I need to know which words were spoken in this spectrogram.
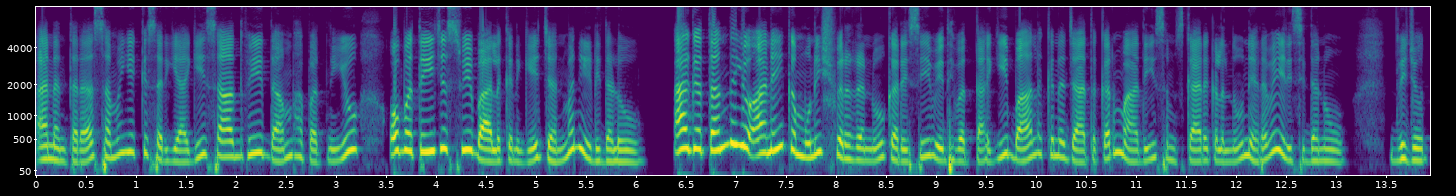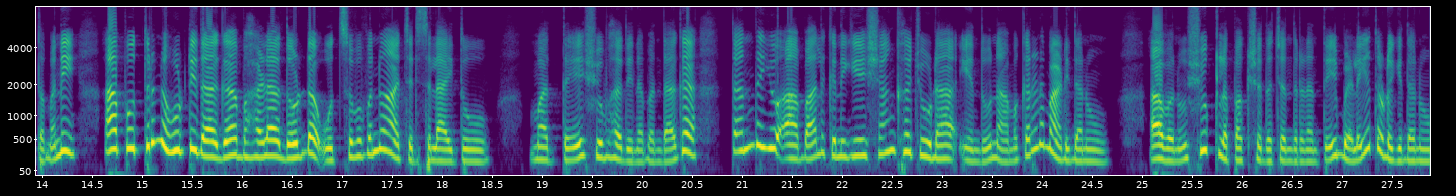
ಅನಂತರ ಸಮಯಕ್ಕೆ ಸರಿಯಾಗಿ ಸಾಧ್ವಿ ದಂಭ ಪತ್ನಿಯು ಒಬ್ಬ ತೇಜಸ್ವಿ ಬಾಲಕನಿಗೆ ಜನ್ಮ ನೀಡಿದಳು. ಆಗ ತಂದೆಯು ಅನೇಕ ಮುನೀಶ್ವರರನ್ನು ಕರೆಸಿ ವಿಧಿವತ್ತಾಗಿ ಬಾಲಕನ ಜಾತಕರ್ಮಾದಿ ಸಂಸ್ಕಾರಗಳನ್ನು ನೆರವೇರಿಸಿದನು. ದ್ವಿಜೋತ್ತಮನೇ, ಆ ಪುತ್ರನು ಹುಟ್ಟಿದಾಗ ಬಹಳ ದೊಡ್ಡ ಉತ್ಸವವನ್ನು ಆಚರಿಸಲಾಯಿತು. ಮತ್ತೆ ಶುಭ ದಿನ ಬಂದಾಗ ತಂದೆಯು ಆ ಬಾಲಕನಿಗೆ ಶಂಖಚೂಡ ಎಂದು ನಾಮಕರಣ ಮಾಡಿದನು. ಅವನು ಶುಕ್ಲ ಪಕ್ಷದ ಚಂದ್ರನಂತೆ ಬೆಳೆಯತೊಡಗಿದನು.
